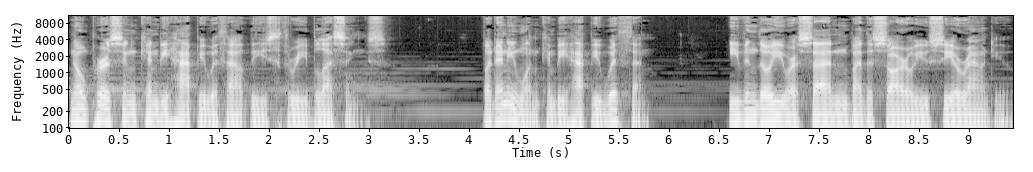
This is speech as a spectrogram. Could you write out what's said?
No person can be happy without these three blessings, but anyone can be happy with them, even though you are saddened by the sorrow you see around you,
